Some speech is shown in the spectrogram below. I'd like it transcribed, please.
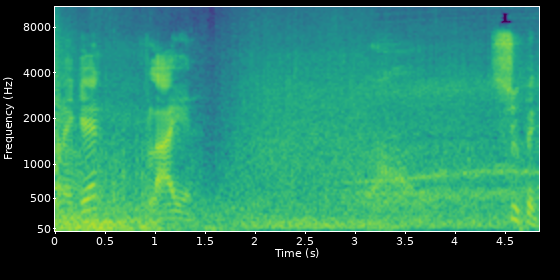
And again, flying. Super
